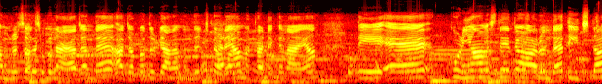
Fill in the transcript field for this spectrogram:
ਅੰਮ੍ਰਿਤਸਰ 'ਚ ਮਨਾਇਆ ਜਾਂਦਾ ਹੈ ਅੱਜ ਆਪਾਂ ਦੁਰਗਿਆਨਾ ਮੰਦਿਰ 'ਚ ਖੜੇ ਆ ਮੱਥਾ ਟੇਕਣ ਆਏ ਆ ਤੇ ਇਹ ਕੁੜੀਆਂ ਵਾਸਤੇ ਤਿਉਹਾਰ ਹੁੰਦਾ ਤੀਜ ਦਾ,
